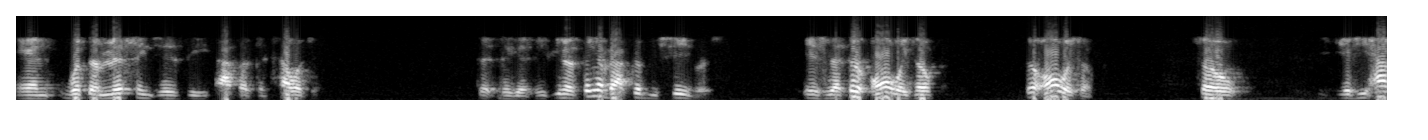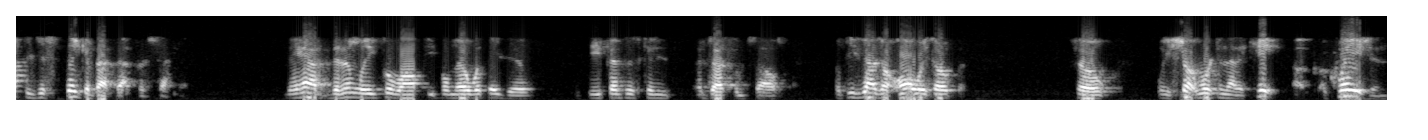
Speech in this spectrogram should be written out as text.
And what they're missing is the athletic intelligence they get. You know, the thing about good receivers is that they're always open. They're always open. So if you have to just think about that for a second, they have been in the league for a while. People know what they do. Defenses can adjust themselves, but these guys are always open. So when you start working that equation,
